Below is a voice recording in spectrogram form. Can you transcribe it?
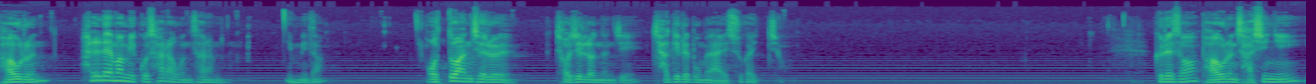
바울은 할례만 믿고 살아온 사람입니다. 어떠한 죄를 저질렀는지 자기를 보면 알 수가 있죠. 그래서 바울은 자신이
